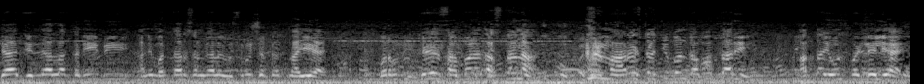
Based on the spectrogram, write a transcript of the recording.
त्या जिल्ह्याला कधीही आणि मतदारसंघाला विसरू शकत नाही आहे. परंतु ते सांभाळत असताना महाराष्ट्राची पण जबाबदारी आता येऊन पडलेली आहे.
